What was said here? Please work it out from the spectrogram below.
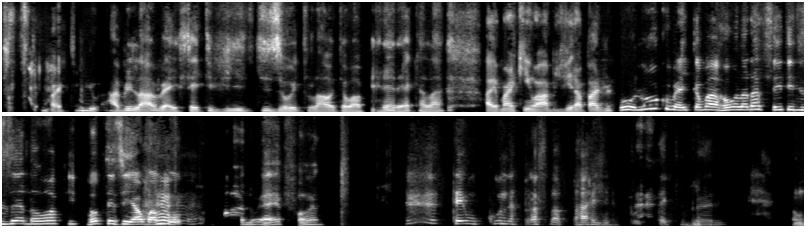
Marquinho, abre lá, velho. 118 lá, tem uma perereca lá. Aí Marquinho abre, vira a página. Ô, louco, velho, tem uma rola na 119. Vamos desenhar uma boca. Mano, é foda. tem um cu na próxima página. Puta que pariu. Um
